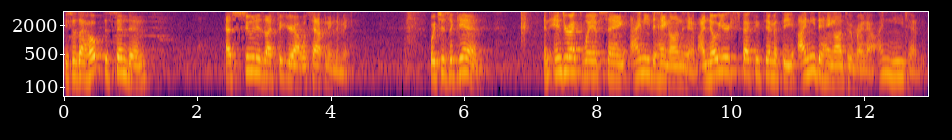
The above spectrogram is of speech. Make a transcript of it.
He says, I hope to send him as soon as I figure out what's happening to me. Which is, again, an indirect way of saying, I need to hang on to him. I know you're expecting Timothy. I need to hang on to him right now. I need him.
